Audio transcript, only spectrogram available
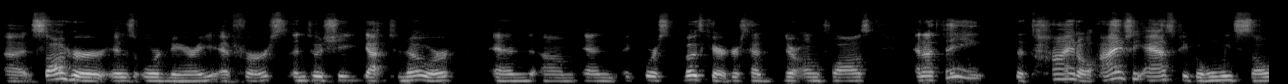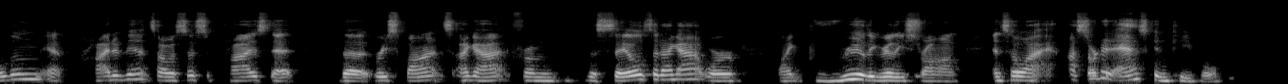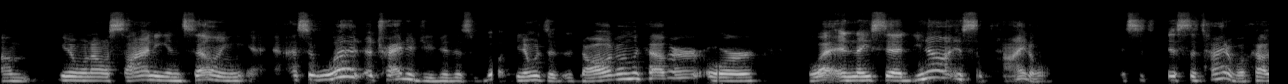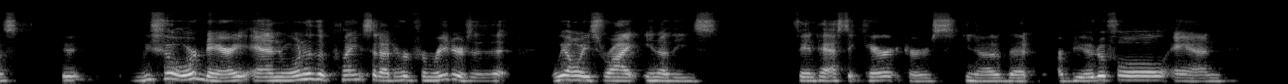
uh, saw her as ordinary at first until she got to know her. And um and of course both characters had their own flaws and i think the title i actually asked people when we sold them at pride events i was so surprised at the response i got from the sales that i got were like really really strong. And so i i started asking people um you know when i was signing and selling i said what attracted you to this book? You know was it the dog on the cover or what? And they said you know it's the title. It's it's the title because we feel ordinary and one of the complaints that i'd heard from readers is that we always write you know these fantastic characters you know that are beautiful and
